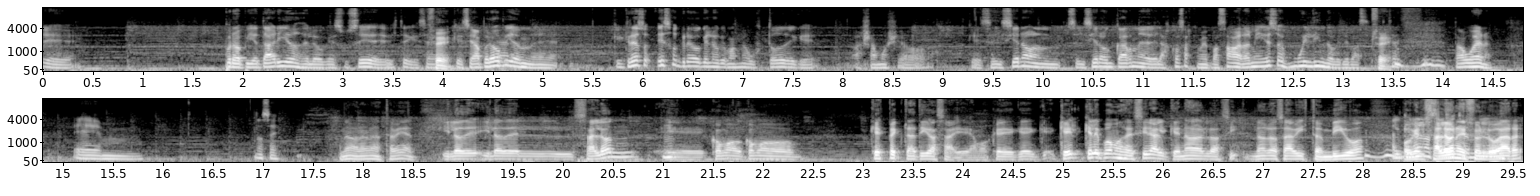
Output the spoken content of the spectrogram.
eh, propietarios de lo que sucede, ¿viste? Que se, Sí. que se apropien de... Que creo, eso, eso creo que es lo que más me gustó de que hayamos llegado ahora. Que se hicieron, se hicieron carne de las cosas que me pasaban a mí. Eso es muy lindo que te pase. Sí. Está bueno. Em, no sé. No, no, no, está bien. Y lo, de, y lo del salón, Mm. eh, ¿cómo, cómo, ¿qué expectativas hay, digamos? ¿Qué, qué, qué- le podemos decir al que no los, no los ha visto en vivo? Porque no el salón es un lugar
